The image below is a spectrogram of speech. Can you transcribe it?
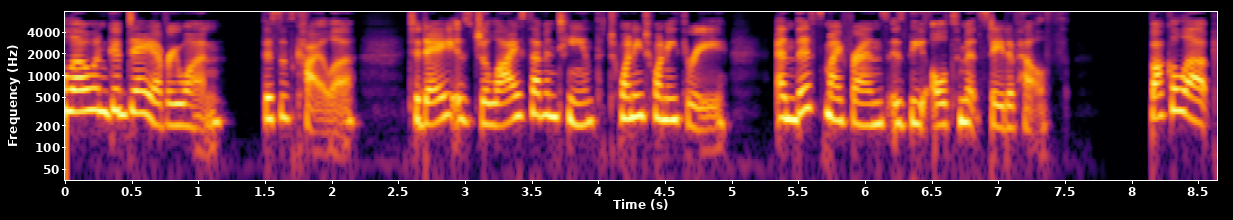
Hello and good day, everyone. This is Kyla. Today is July 17th, 2023, and this, my friends, is the ultimate state of health. Buckle up,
